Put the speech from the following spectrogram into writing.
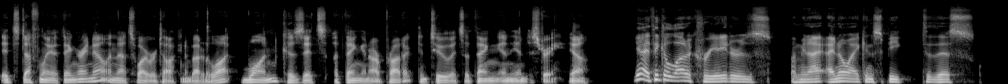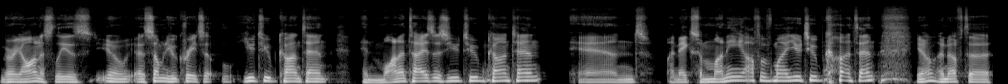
it's definitely a thing right now, and that's why we're talking about it a lot. One, because it's a thing in our product, and two, it's a thing in the industry. Yeah. Yeah, I think a lot of creators. I mean, I, I, know I can speak to this very honestly. Is you know, as somebody who creates YouTube content and monetizes YouTube content, and I make some money off of my YouTube content, you know, enough to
